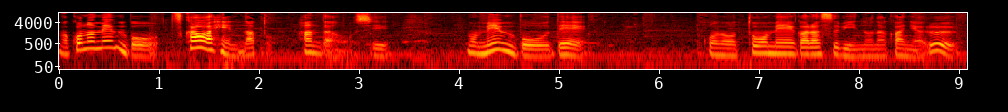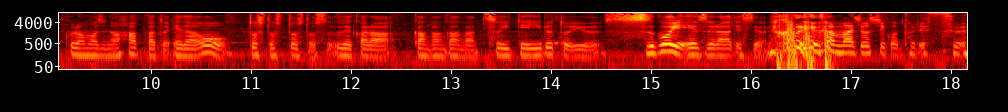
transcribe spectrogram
まあ、この綿棒使わへんなと判断をしもう綿棒でこの透明ガラス瓶の中にある黒文字の葉っぱと枝をドスドスドスドス上からガンガンガンガンついているというすごい絵面ですよね。これが魔女仕事です。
